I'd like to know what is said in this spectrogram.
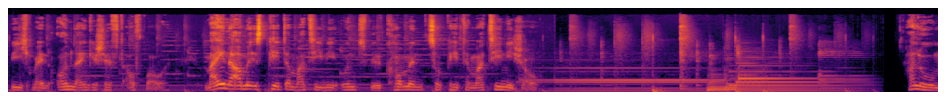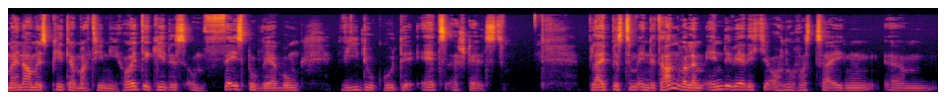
wie ich mein Online-Geschäft aufbaue. Mein Name ist Peter Martini und willkommen zur Peter Martini Show. Hallo, mein Name ist Peter Martini. Heute geht es um Facebook-Werbung, wie du gute Ads erstellst. Bleib bis zum Ende dran, weil am Ende werde ich dir auch noch was zeigen ähm,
